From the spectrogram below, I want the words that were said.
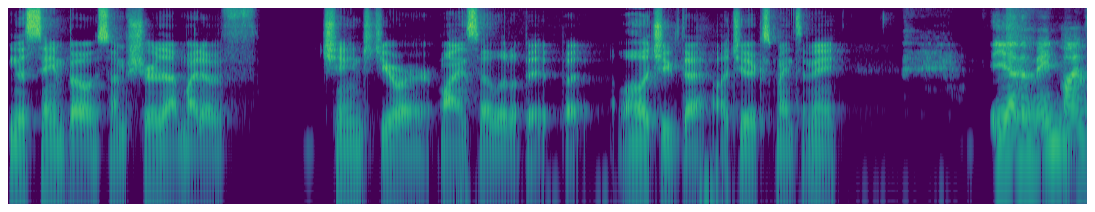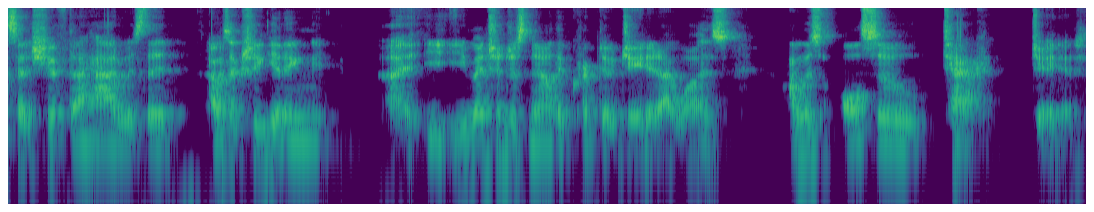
in the same boat. So I'm sure that might have changed your mindset a little bit. But I'll let you I'll let you explain to me. Yeah, the main mindset shift I had was that I was actually getting. Uh, you mentioned just now that crypto jaded I was. I was also tech jaded,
